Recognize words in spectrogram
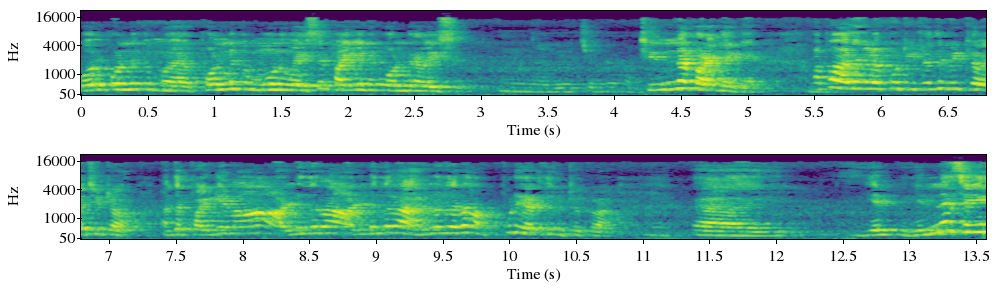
ஒரு பொண்ணுக்கு பொண்ணுக்கு மூணு வயசு பையனுக்கு ஒன்றரை வயசு. சின்ன குழந்தைங்க. அப்போ அதுங்களை கூட்டிட்டு வந்து வீட்டில் வச்சுட்டோம். அந்த பையனா அழுகுறான் அழுகுறான் அழுகுறான். அப்படி அழுதுகிட்டு என்- என்ன செய்ய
